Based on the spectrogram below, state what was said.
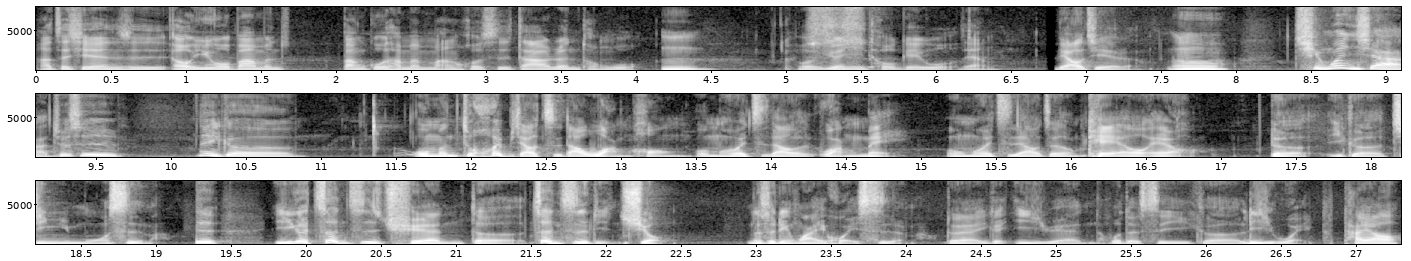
啊？这些人是哦，因为我帮他们帮过他们忙，或是大家认同我，嗯。我愿意投给我这样，了解了。嗯，请问一下，就是那个我们就会比较知道网红，我们会知道网美，我们会知道这种 KOL 的一个经营模式嘛？是一个政治圈的政治领袖，那是另外一回事了嘛？对啊，一个议员或者是一个立委，他要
